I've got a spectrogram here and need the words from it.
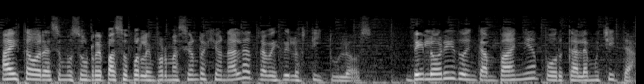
A esta hora hacemos un repaso por la información regional a través de los títulos. De Loredo en campaña por Calamuchita.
